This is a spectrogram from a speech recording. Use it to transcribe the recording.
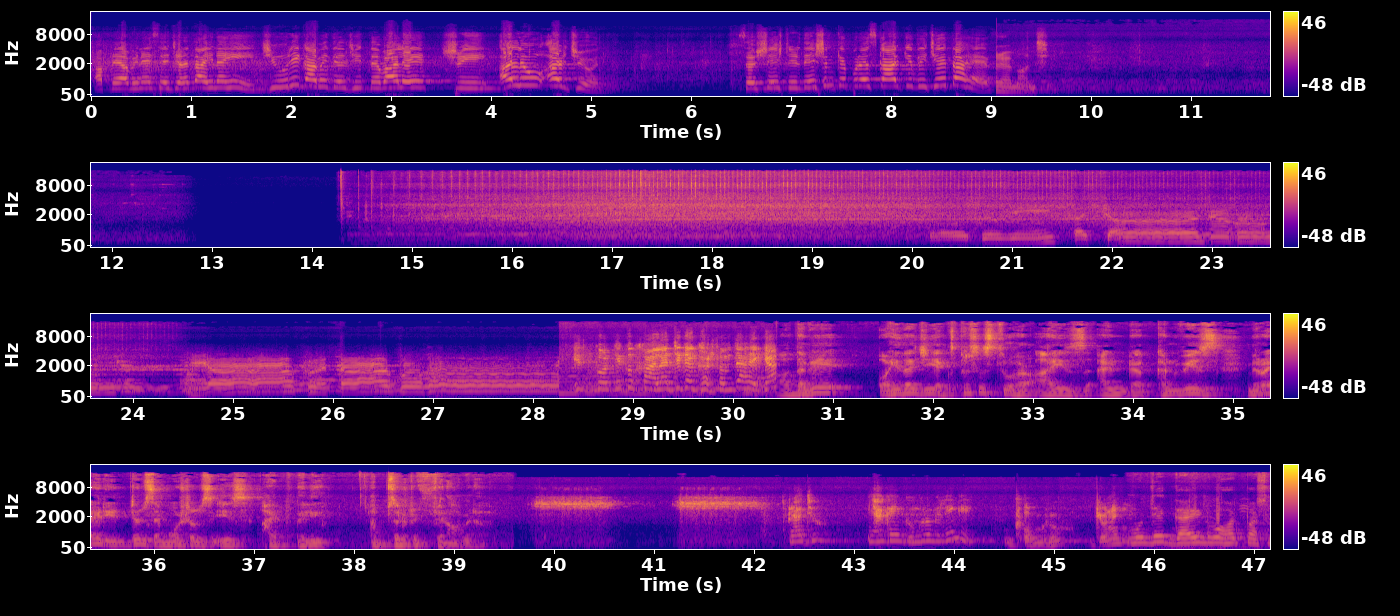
अपने अभिनय से जनता ही नहीं ज्यूरी का भी दिल जीतने वाले श्री अल्लू अर्जुन सर्वश्रेष्ठ निर्देशन के पुरस्कार की विजेता है। Rahman ji. चौदवी का चाँद हो या हो। इस कोठे को खाला जी का घर समझा है क्या? Uh, the way Wahida ji expresses through her eyes and uh, conveys myriad intense emotions is, I believe, absolutely phenomenal. Raju यहाँ कहीं घुंघरू मिलेंगे घुंघरू क्यों नहीं मुझे गाइड बहुत पसंद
